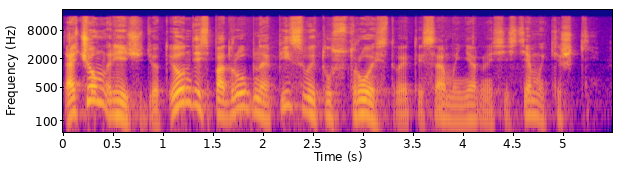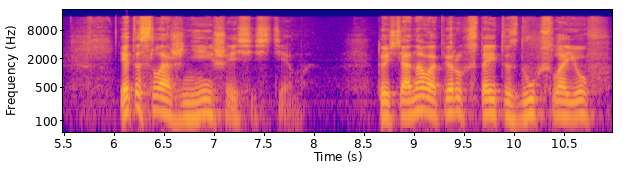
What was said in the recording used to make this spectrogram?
О чем речь идет? И он здесь подробно описывает устройство этой самой нервной системы кишки. Это сложнейшая система. То есть она, во-первых, состоит из двух слоев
